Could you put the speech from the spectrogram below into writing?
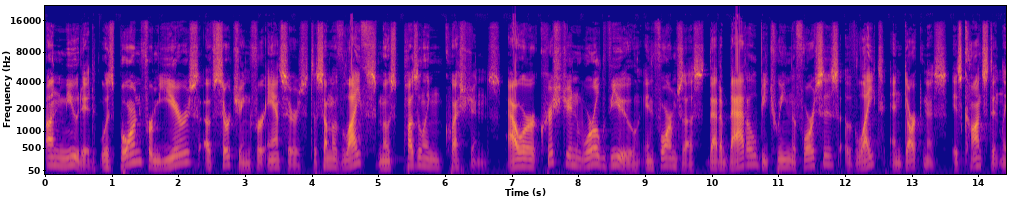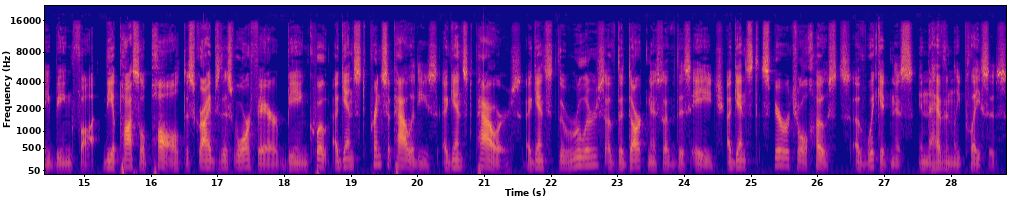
Unmuted was born from years of searching for answers to some of life's most puzzling questions. Our Christian worldview informs us that a battle between the forces of light and darkness is constantly being fought. The Apostle Paul describes this warfare being, quote, against principalities, against powers, against the rulers of the darkness of this age, against spiritual hosts of wickedness in the heavenly places.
